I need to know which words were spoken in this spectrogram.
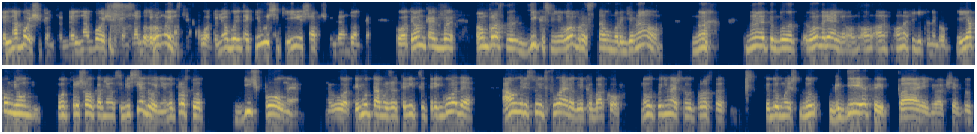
дальнобойщиком-то, дальнобойщиком забыл, румынским. Вот, у него были такие усики и шапочка гондонка. Вот, и он как бы, он просто дико сменил образ, стал маргиналом, но, но это было, он реально, он, он, он офигительный был. И я помню, он вот пришел ко мне на собеседование, ну просто вот дичь полная. Вот. Ему там уже 33 года, а он рисует флайеры для кабаков. Ну, вот понимаешь, ну вот просто ты думаешь, ну где ты, парень, вообще? Тут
